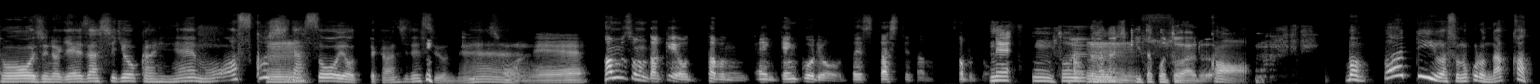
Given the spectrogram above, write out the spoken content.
当時の芸雑誌業界にね、もう少し出そうよって感じですよね。そうね。サムソンだけを多分、えー原稿料で出してたの、サブと。ね、うん、そういう話聞いたことある。か。まあ、パーティーはその頃なかっ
